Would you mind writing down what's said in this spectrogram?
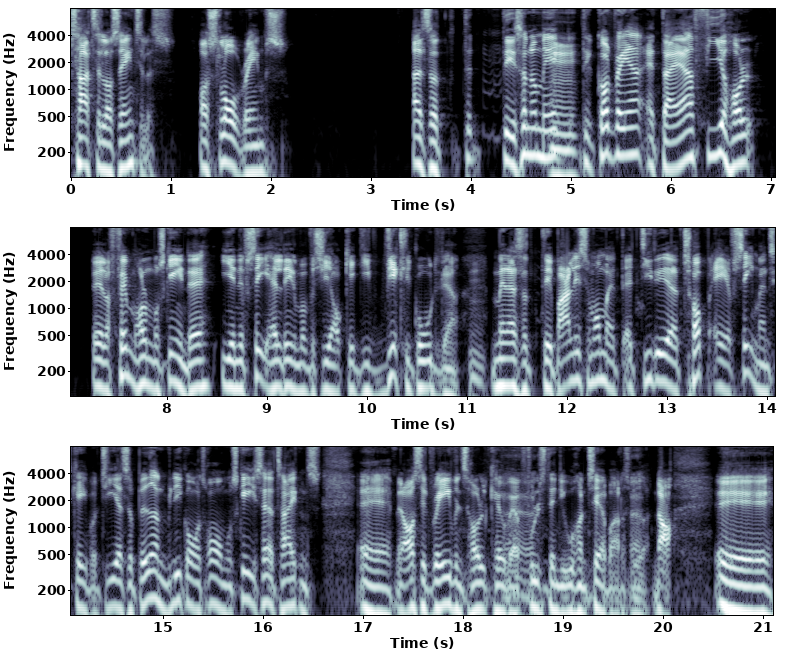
tager til Los Angeles og slår Rams. Altså, det, det er sådan noget med, mm. det kan godt være, at der er fire hold, eller fem hold måske endda, i NFC-halvdelen, hvor vi siger, okay, de er virkelig gode, de der. Mm. Men altså, det er bare ligesom om, at, at de der top AFC-mandskaber, de er altså bedre, end vi lige går og tror, måske især Titans. Øh, men også et Ravens-hold kan jo ja, være fuldstændig uhåndterbart osv. Ja. Nå, øh,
